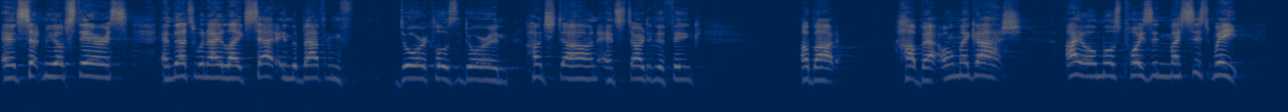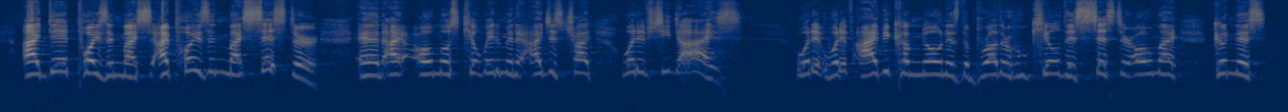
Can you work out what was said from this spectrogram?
and set me upstairs. And that's when I like sat in the bathroom door, closed the door, and hunched down and started to think about how bad. Oh my gosh, I almost poisoned my sister. Wait, I did poison my I poisoned my sister and I almost killed. Wait a minute, I just tried. What if she dies? What if, what if I become known as the brother who killed his sister? Oh my goodness,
